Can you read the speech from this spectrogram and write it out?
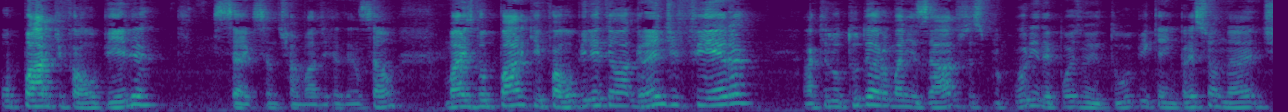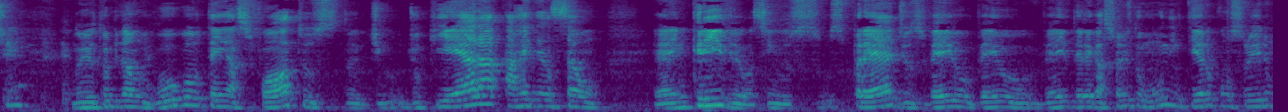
o Parque Farroupilha, que segue sendo chamado de Redenção, mas no Parque Farroupilha tem uma grande feira, aquilo tudo é urbanizado, vocês procurem depois no YouTube, que é impressionante. No YouTube, não, no Google, tem as fotos de, de o que era a Redenção. É incrível, assim, os, os, prédios, veio, veio, veio delegações do mundo inteiro, construíram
